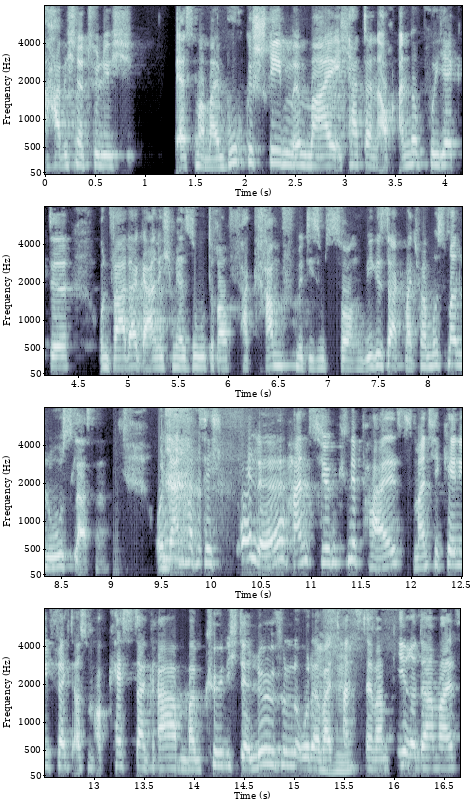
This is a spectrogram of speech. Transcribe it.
habe ich natürlich erstmal mein Buch geschrieben im Mai. Ich hatte dann auch andere Projekte und war da gar nicht mehr so drauf verkrampft mit diesem Song. Wie gesagt, manchmal muss man loslassen. Und dann hat sich Kelle, Hans-Jürgen Knipphals, manche kennen ihn vielleicht aus dem Orchestergraben beim König der Löwen oder bei mhm. Tanz der Vampire damals,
